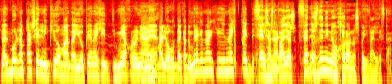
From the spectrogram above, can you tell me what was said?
Δηλαδή, μπορείς να πάρεις ελληνική ομάδα η οποία να έχει τη μία χρονιά Ναι. να έχει βάλει 80 εκατομμύρια και να έχει, να έχει 5. Θέλεις να στο παλιό. Φέτο Ναι. δεν είναι ο Οκ. χρόνος που έχει βάλει λεφτά.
